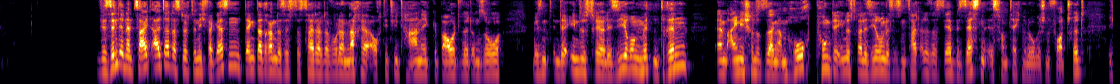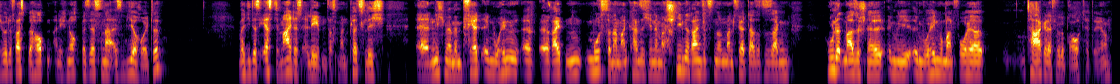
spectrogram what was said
wir sind in einem Zeitalter, das dürft ihr nicht vergessen. Denkt daran, das ist das Zeitalter, wo dann nachher auch die Titanic gebaut wird und so. Wir sind in der Industrialisierung mittendrin, ähm, eigentlich schon sozusagen am Hochpunkt der Industrialisierung. Das ist ein Zeitalter, das sehr besessen ist vom technologischen Fortschritt. Ich würde fast behaupten, eigentlich noch besessener als wir heute. weil die das erste Mal das erleben, dass man plötzlich äh, nicht mehr mit dem Pferd irgendwo hin äh, äh reiten muss, sondern man kann sich in eine Maschine reinsitzen und man fährt da sozusagen hundertmal so schnell irgendwie irgendwo hin, wo man vorher Tage dafür gebraucht hätte. Ja.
